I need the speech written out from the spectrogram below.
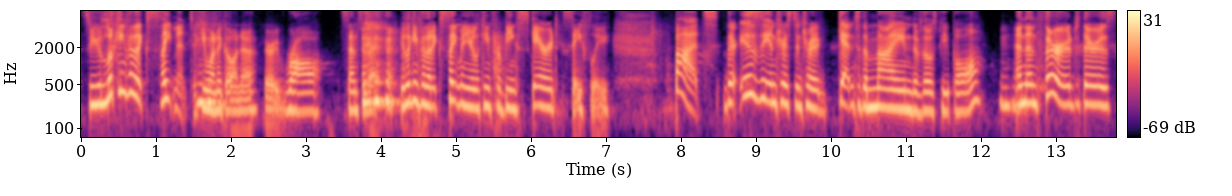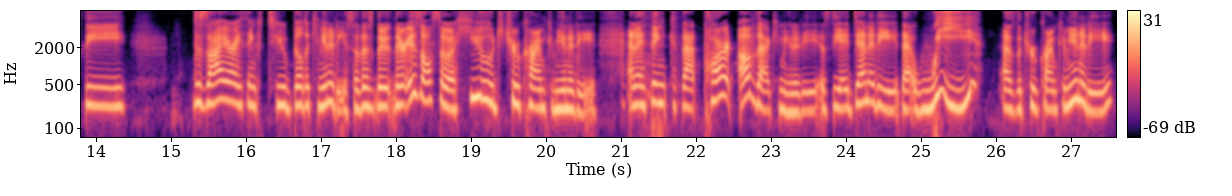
So, you're looking for that excitement if you want to go in a very raw sense of it. you're looking for that excitement. You're looking for being scared safely. But there is the interest in trying to get into the mind of those people. Mm-hmm. And then third, there is the desire, I think, to build a community. So this, there, there is also a huge true crime community, and I think that part of that community is the identity that we, as the true crime community,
